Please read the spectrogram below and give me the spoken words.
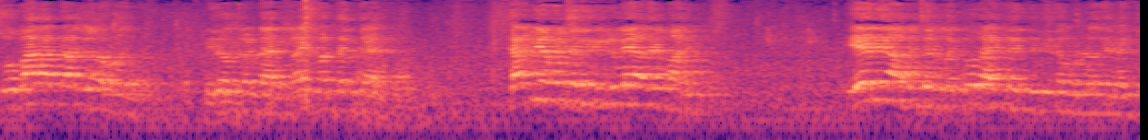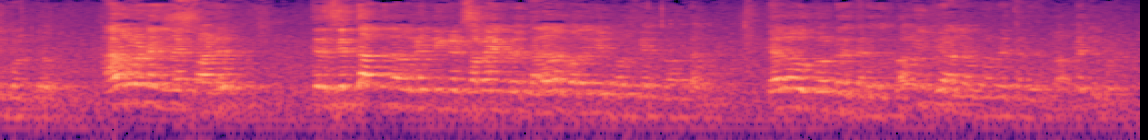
சுமாரா தான் சொல்லப்படுது இருபத்தி ரெண்டாயிரம் இருபத்தஞ்சாயிரம் கல்வி அமைச்சருக்கு கீழே அதே மாதிரி. ஏனைய அமைச்சர்களுக்கு ஒரு ஐந்து வீதம் உள்ளதை வைத்துக் கொண்டு அவர்களுடைய நிலைப்பாடு. திரு சித்தார்த்தன் அவர்கள் நீங்கள் சமயங்களுடைய தலைவர் பதவியை பொறுப்பேற்க செலவு கொண்டு தருகிறோம் இப்பியாளர் கொண்டு தருகிறோம் பெற்றுக் கொள்கிறோம்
